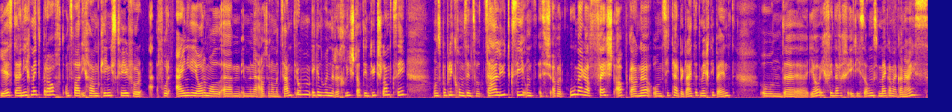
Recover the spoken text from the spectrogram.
Yes, den habe ich mitgebracht. Und zwar, ich habe King's vor, vor einigen Jahren mal ähm, in einem autonomen Zentrum irgendwo in einer Kleinstadt in Deutschland gesehen. Und das Publikum waren so zehn Leute gewesen, und es ist aber mega fest abgegangen und seither begleitet mich die Band. Und äh, ja, ich finde einfach ihre Songs mega, mega nice.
